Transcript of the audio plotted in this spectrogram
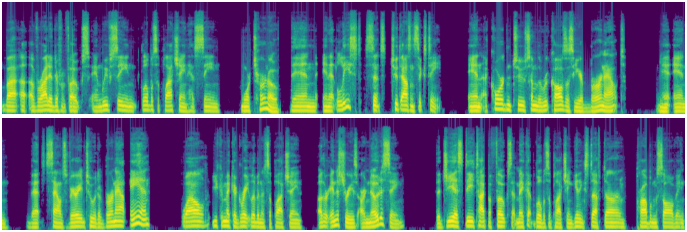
by a, a variety of different folks, and we've seen global supply chain has seen more turnover than in at least since 2016. And according to some of the root causes here, burnout, mm-hmm. and, and that sounds very intuitive burnout. And while you can make a great living in supply chain, other industries are noticing the GSD type of folks that make up global supply chain getting stuff done, problem solving,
